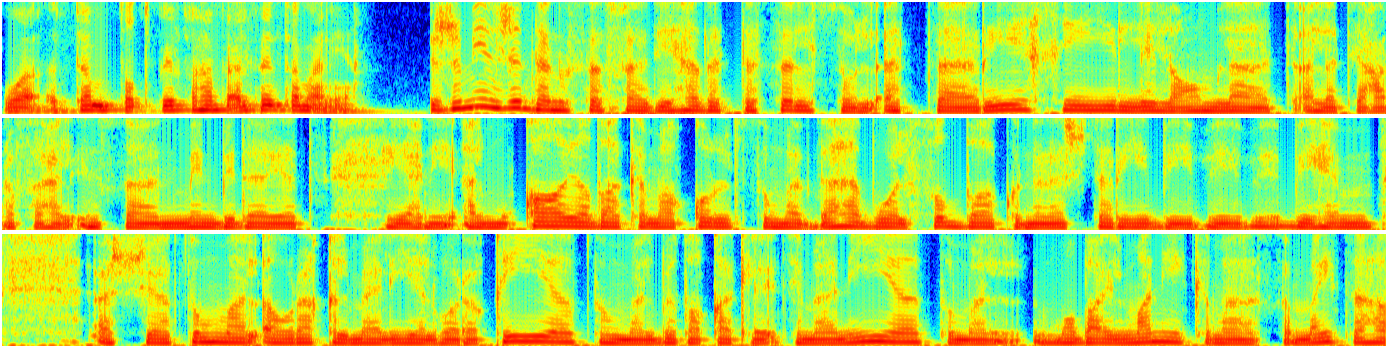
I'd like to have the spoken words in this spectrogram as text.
وتم تطبيقها في 2008 جميل جدا أستاذ فادي هذا التسلسل التاريخي للعملات التي عرفها الإنسان من بداية يعني المقايضة كما قلت ثم الذهب والفضة كنا نشتري بهم أشياء ثم الأوراق المالية الورقية ثم البطاقات الائتمانية ثم الموبايل ماني كما سميتها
